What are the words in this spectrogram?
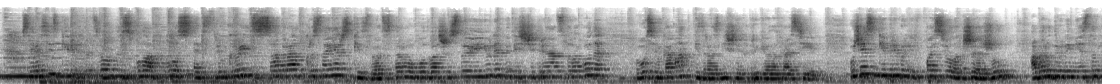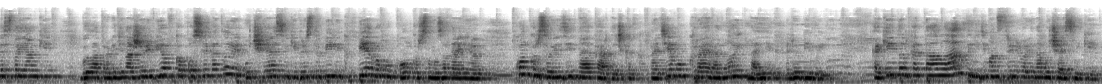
Всероссийский реабилитационный сплав ВОЗ «Экстрим Круиз» собрал в Красноярске с 22 по 26 июля 2013 года 8 команд из различных регионов России. Участники прибыли в поселок Жержу, оборудовали место для стоянки. Была проведена жеребьевка, после которой участники приступили к первому конкурсному заданию. Конкурсу «Визитная карточка» на тему «Край родной, навек любимый». Какие только таланты не демонстрировали нам участники.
